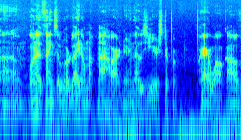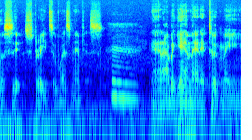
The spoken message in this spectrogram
um, one of the things the Lord laid on my heart during those years to prayer walk all the streets of West Memphis. Hmm. And I began that. It took me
